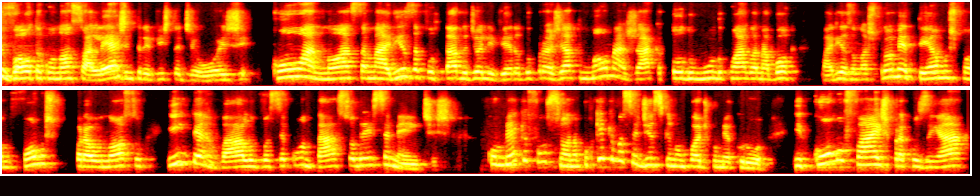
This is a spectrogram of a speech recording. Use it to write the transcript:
de volta com o nosso Alerj Entrevista de hoje, com a nossa Marisa Furtado de Oliveira, do projeto Mão na Jaca, Todo Mundo com Água na Boca. Marisa, nós prometemos, quando fomos para o nosso intervalo, você contar sobre as sementes. Como é que funciona? Por que, que você disse que não pode comer cru? E como faz para cozinhar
